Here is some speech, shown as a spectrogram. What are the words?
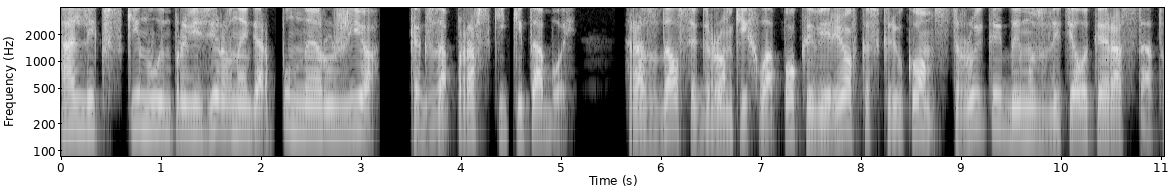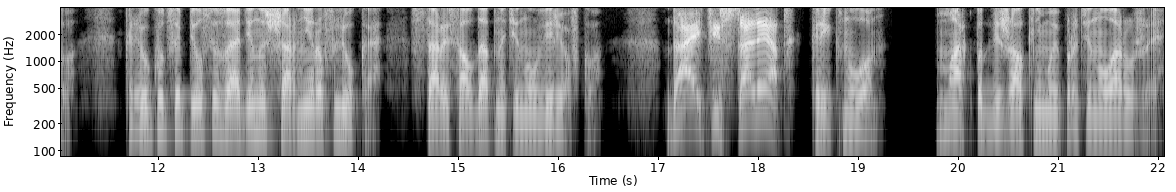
Алик вскинул импровизированное гарпунное ружье, как заправский китобой. Раздался громкий хлопок, и веревка с крюком струйкой дыма взлетела к аэростату. Крюк уцепился за один из шарниров люка. Старый солдат натянул веревку. «Дай пистолет!» — крикнул он. Марк подбежал к нему и протянул оружие.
